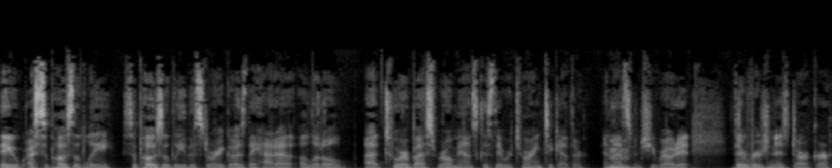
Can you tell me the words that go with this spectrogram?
they uh, supposedly supposedly the story goes they had a, a little uh, tour bus romance because they were touring together and Hmm. that's when she wrote it their version is darker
